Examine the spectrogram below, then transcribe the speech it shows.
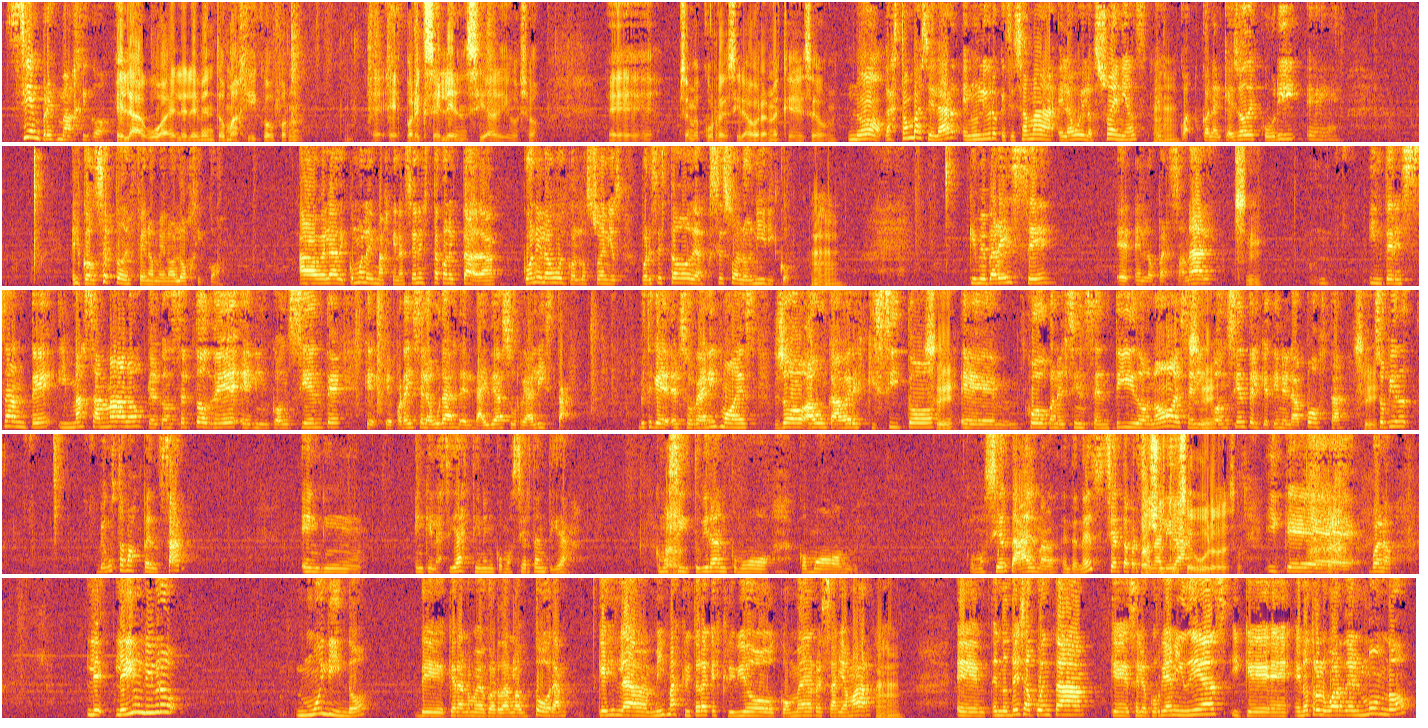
Siempre es mágico. El agua, el elemento mágico por, eh, eh, por excelencia, digo yo. Eh, se me ocurre decir ahora, no es que sea un... No, Gastón Bachelard, en un libro que se llama El agua y los sueños, con el que yo descubrí eh, el concepto de fenomenológico. Habla de cómo la imaginación está conectada con el agua y con los sueños por ese estado de acceso a lo onírico. Que me parece, en, lo personal, interesante y más a mano que el concepto de el inconsciente que, por ahí se labura desde la idea surrealista. Viste que el surrealismo es yo hago un cadáver exquisito, em, juego con el sinsentido, ¿no? Es el inconsciente el que tiene la posta. Yo pienso, me gusta más pensar en, en que las ideas tienen como cierta entidad, como ah. si tuvieran como, como como cierta alma, ¿entendés? Cierta personalidad. Ah, yo estoy seguro de eso. Y que, bueno, leí un libro muy lindo, de que ahora no me voy a acordar la autora, que es la misma escritora que escribió Comer, Rezar y Amar, eh, en donde ella cuenta que se le ocurrían ideas y que en otro lugar del mundo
